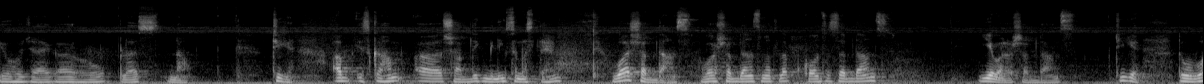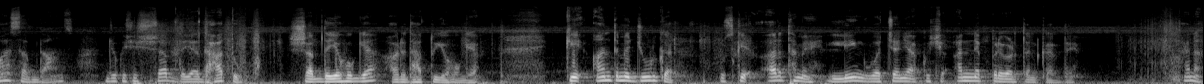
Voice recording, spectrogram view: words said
ये हो जाएगा रो प्लस ना, ठीक है? अब इसका हम शाब्दिक मीनिंग समझते हैं। वह शब्दांश वह शब्दांश मतलब कौन सा शब्दांश? ये वाला शब्दांश ठीक है? तो वह शब्दांश जो किसी शब्द या धातु, शब्द यह हो गया और धातु यह हो गया, के अंत में जुड़कर उसके अर्थ में लिंग, वचन या कुछ अन्य परिवर्तन कर दे, है ना?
